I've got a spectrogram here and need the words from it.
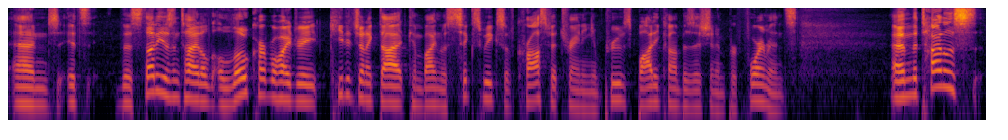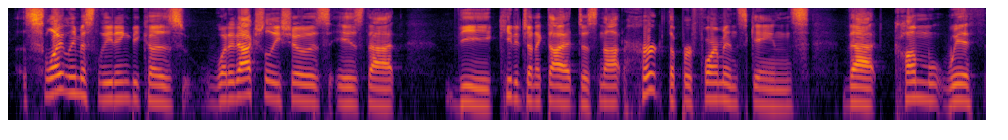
and it's the study is entitled A Low Carbohydrate Ketogenic Diet Combined with 6 Weeks of CrossFit Training Improves Body Composition and Performance. And the title is slightly misleading because what it actually shows is that the ketogenic diet does not hurt the performance gains that come with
